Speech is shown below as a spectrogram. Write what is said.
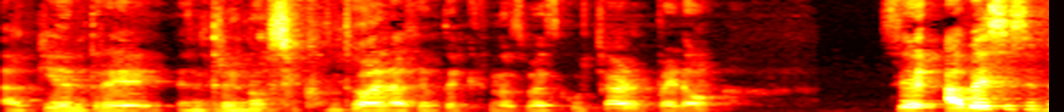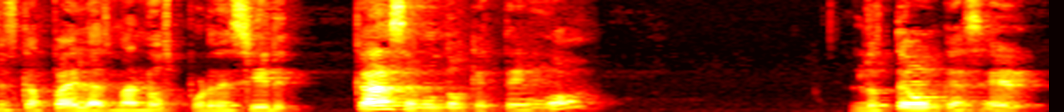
aquí entre, entre nos y con toda la gente que nos va a escuchar, pero a veces se me escapa de las manos por decir, cada segundo que tengo, lo tengo que hacer.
